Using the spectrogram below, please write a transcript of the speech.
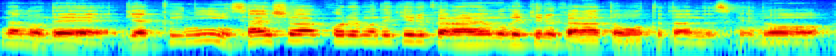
なので逆に最初はこれもできるかなあれもできるかなと思ってたんですけど、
